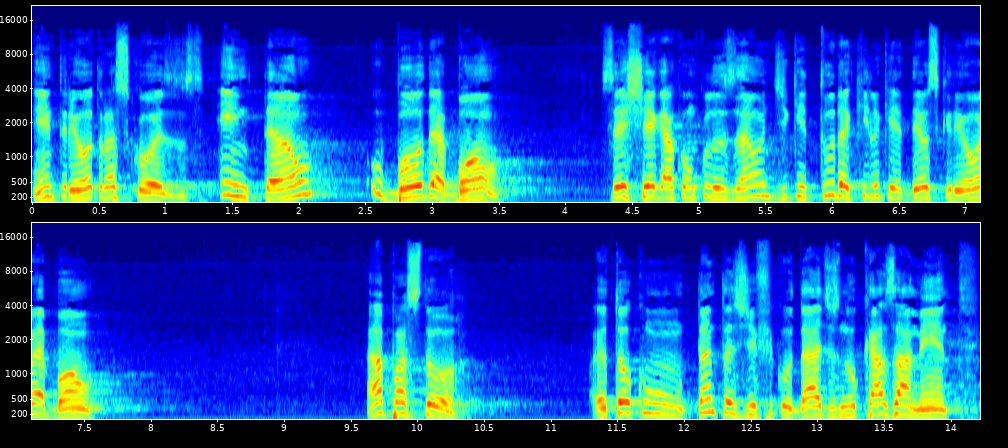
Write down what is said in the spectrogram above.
Entre outras coisas. Então, o boldo é bom. Você chega à conclusão de que tudo aquilo que Deus criou é bom. Ah, pastor, eu estou com tantas dificuldades no casamento.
